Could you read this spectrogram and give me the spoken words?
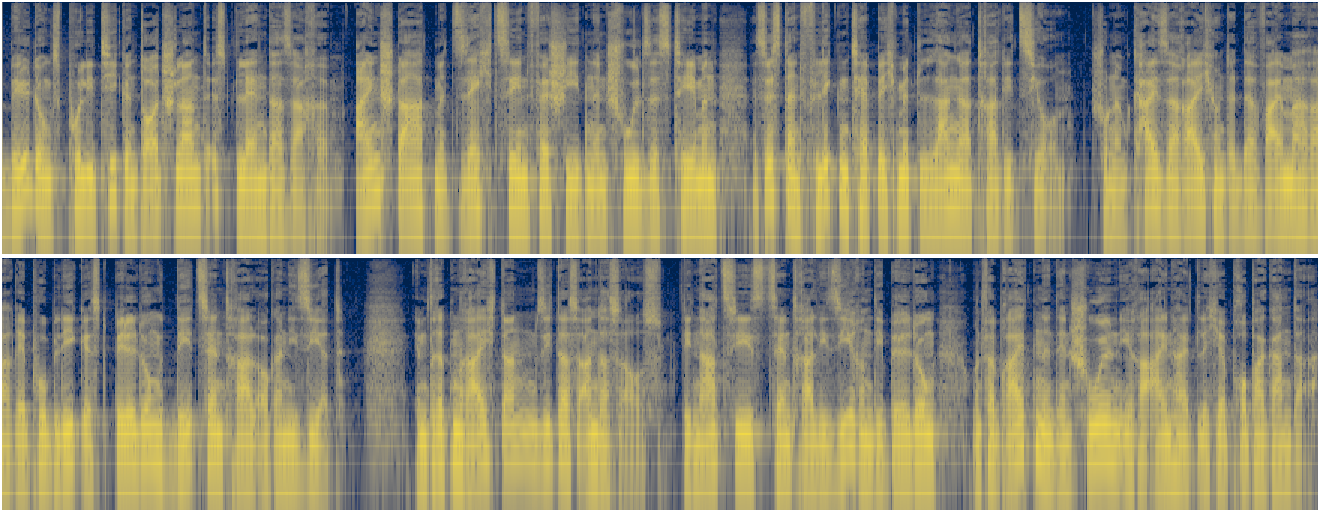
Bildungspolitik in Deutschland ist Ländersache. Ein Staat mit 16 verschiedenen Schulsystemen. Es ist ein Flickenteppich mit langer Tradition. Schon im Kaiserreich und in der Weimarer Republik ist Bildung dezentral organisiert. Im Dritten Reich dann sieht das anders aus. Die Nazis zentralisieren die Bildung und verbreiten in den Schulen ihre einheitliche Propaganda.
